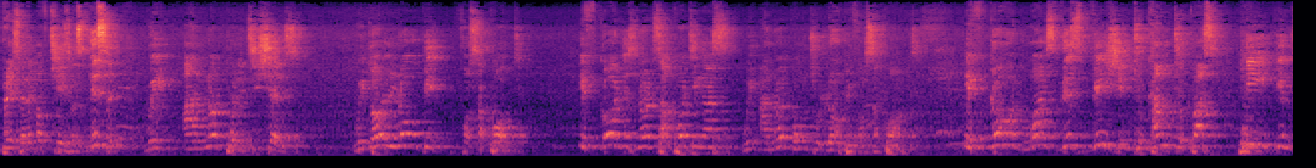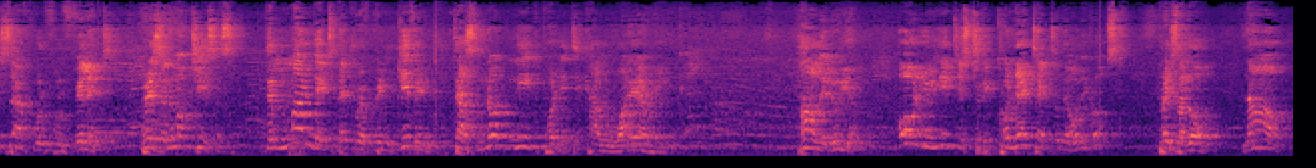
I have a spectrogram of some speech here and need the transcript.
Praise the name of Jesus. Listen, we are not politicians. We don't lobby for support. If God is not supporting us, we are not going to lobby for support. If God wants this vision to come to pass, He Himself will fulfill it. Praise the name of Jesus. The mandate that we have been given does not need political wiring. Hallelujah. All you need is to be connected to the Holy Ghost. Praise the Lord. Now,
